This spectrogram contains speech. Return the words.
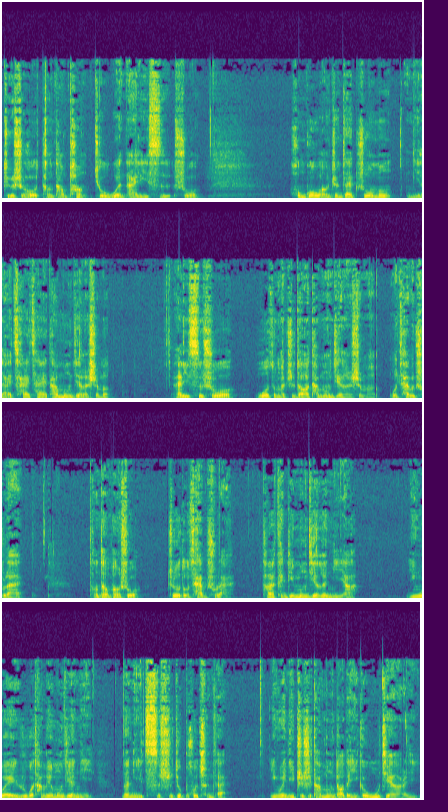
这个时候，糖糖胖就问爱丽丝说：“红国王正在做梦，你来猜猜他梦见了什么？”爱丽丝说：“我怎么知道他梦见了什么？我猜不出来。”糖糖胖说：“这都猜不出来。”他肯定梦见了你呀，因为如果他没有梦见你，那你此时就不会存在，因为你只是他梦到的一个物件而已。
